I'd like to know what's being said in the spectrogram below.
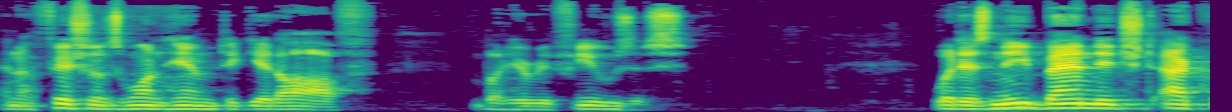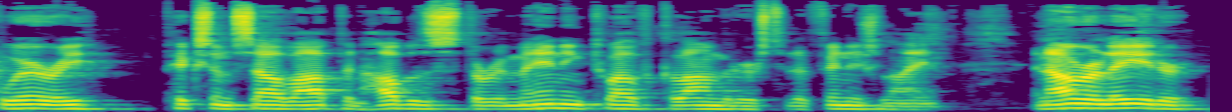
and officials want him to get off, but he refuses. With his knee bandaged, Akhwari picks himself up and hobbles the remaining 12 kilometers to the finish line. An hour later,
